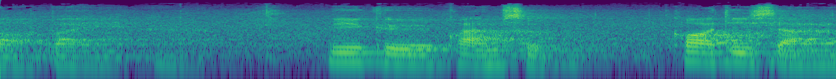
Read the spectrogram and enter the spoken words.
ต่อไป นี่คือความสุขข้อที่สาม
